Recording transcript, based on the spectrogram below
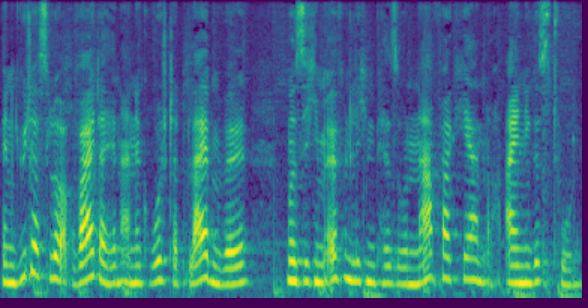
Wenn Gütersloh auch weiterhin eine Großstadt bleiben will, muss sich im öffentlichen Personennahverkehr noch einiges tun.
